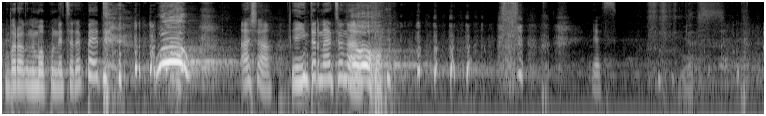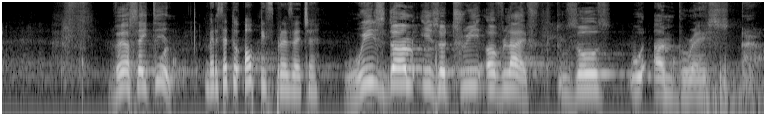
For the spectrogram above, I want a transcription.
vă rog, nu mă puneți să repet, Woo! așa, e internațional. Oh! Yes. Yes. Verse 18 Versetul 18. Wisdom is a tree of life to those who embrace her.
